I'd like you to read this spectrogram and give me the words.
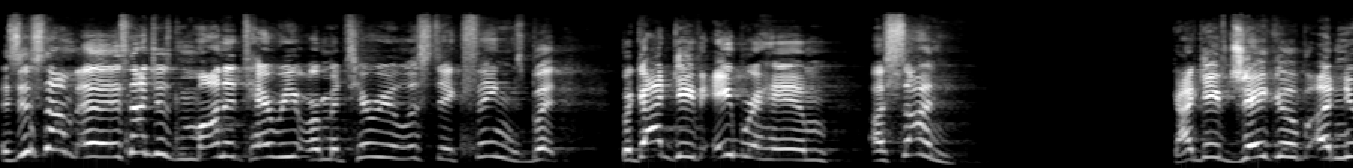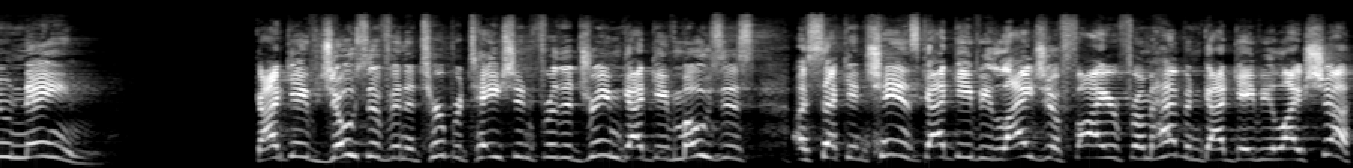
It's just not, uh, it's not just monetary or materialistic things, but, but God gave Abraham a son. God gave Jacob a new name. God gave Joseph an interpretation for the dream. God gave Moses a second chance. God gave Elijah fire from heaven. God gave Elisha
